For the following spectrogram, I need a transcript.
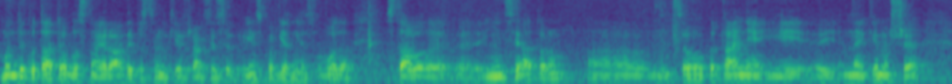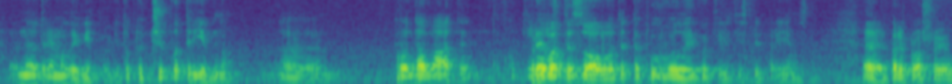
ми, депутати обласної ради, представники фракції Всеукраїнського об'єднання Свобода, ставили е, ініціатором е, цього питання, і на яке ми ще не отримали відповіді. Тобто, чи потрібно продавати приватизовувати таку велику кількість підприємств. Перепрошую,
